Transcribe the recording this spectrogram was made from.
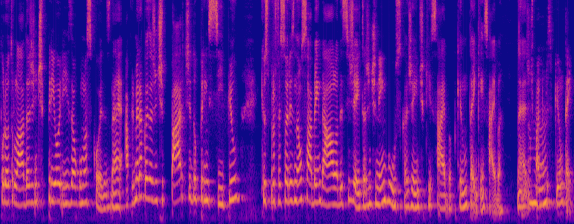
Por outro lado, a gente prioriza algumas coisas, né? A primeira coisa, a gente parte do princípio que os professores não sabem dar aula desse jeito. A gente nem busca gente que saiba, porque não tem quem saiba. Né? A gente parte do Uhum. princípio que não tem.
